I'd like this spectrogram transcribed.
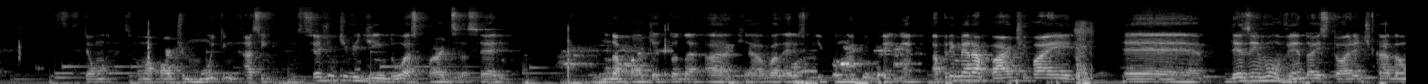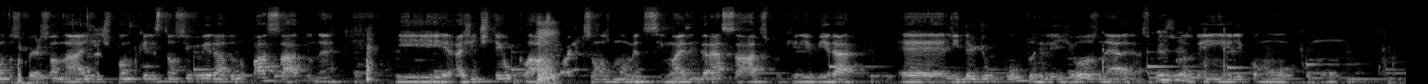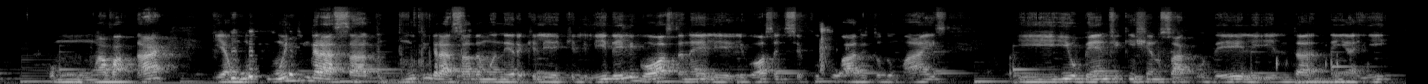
tem uma, uma parte muito. Assim, se a gente dividir em duas partes a série, a segunda parte é toda a que a Valéria explicou muito bem, né? A primeira parte vai é, desenvolvendo a história de cada um dos personagens, como que eles estão se virando no passado, né? E a gente tem o eu acho que são os momentos assim, mais engraçados, porque ele vira é, líder de um culto religioso, né? As pessoas uhum. veem ele como, como, um, como um avatar. E é muito, muito engraçado, muito engraçado a maneira que ele, que ele lida. Ele gosta, né? Ele, ele gosta de ser cultuado e tudo mais. E, e o Ben fica enchendo o saco dele, ele não tá nem aí.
